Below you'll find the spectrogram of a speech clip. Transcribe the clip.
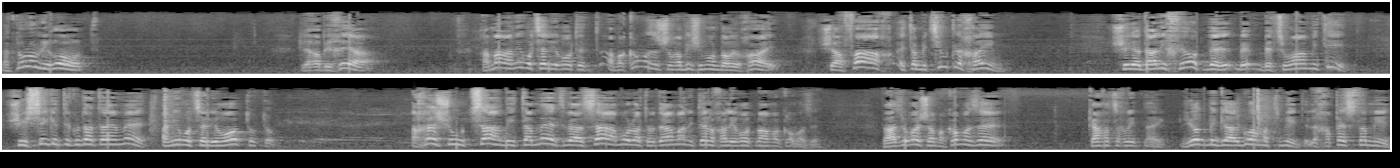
נתנו לו לראות, לרבי חייא, אמר, אני רוצה לראות את המקום הזה של רבי שמעון בר יוחאי, שהפך את המציאות לחיים, שידע לחיות בצורה אמיתית, שהשיג את נקודת האמת. אני רוצה לראות אותו. אחרי שהוא צם והתאמץ ועשה, אמרו לו, אתה יודע מה, אני אתן לך לראות מה המקום הזה. ואז הוא רואה שהמקום הזה, ככה צריך להתנהג. להיות בגעגוע מתמיד, לחפש תמיד,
